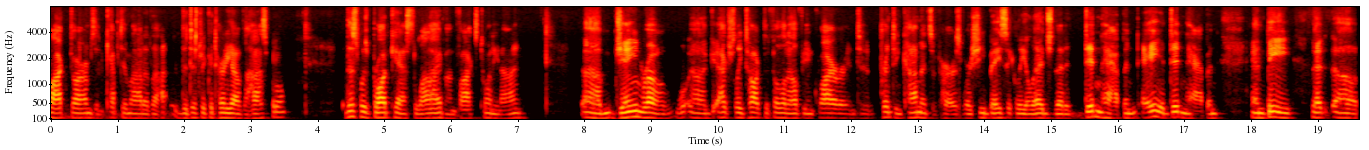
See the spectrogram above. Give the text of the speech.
locked arms and kept him out of the the district attorney out of the hospital, this was broadcast live on Fox 29. Um, Jane Roh uh, actually talked the Philadelphia Inquirer into printing comments of hers where she basically alleged that it didn't happen. A, it didn't happen, and B, that uh,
